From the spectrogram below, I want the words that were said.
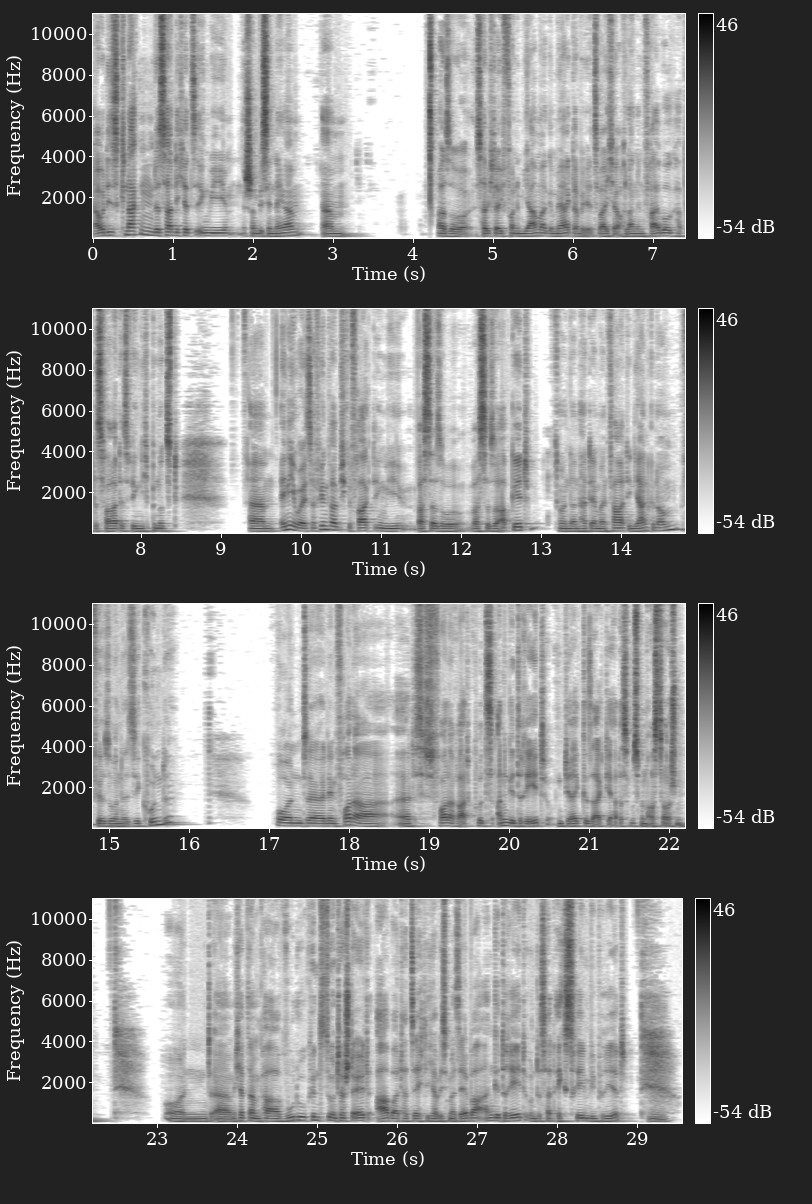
Aber dieses Knacken, das hatte ich jetzt irgendwie schon ein bisschen länger. Ähm, also, das habe ich, glaube ich, vor einem Jahr mal gemerkt, aber jetzt war ich ja auch lange in Freiburg, habe das Fahrrad deswegen nicht benutzt. Ähm, anyways, auf jeden Fall habe ich gefragt, irgendwie, was da so, was da so abgeht. Und dann hat er mein Fahrrad in die Hand genommen für so eine Sekunde und äh, den Vorder, äh, das Vorderrad kurz angedreht und direkt gesagt, ja, das muss man austauschen. Und ähm, ich habe dann ein paar Voodoo-Künste unterstellt, aber tatsächlich habe ich es mal selber angedreht und es hat extrem vibriert.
